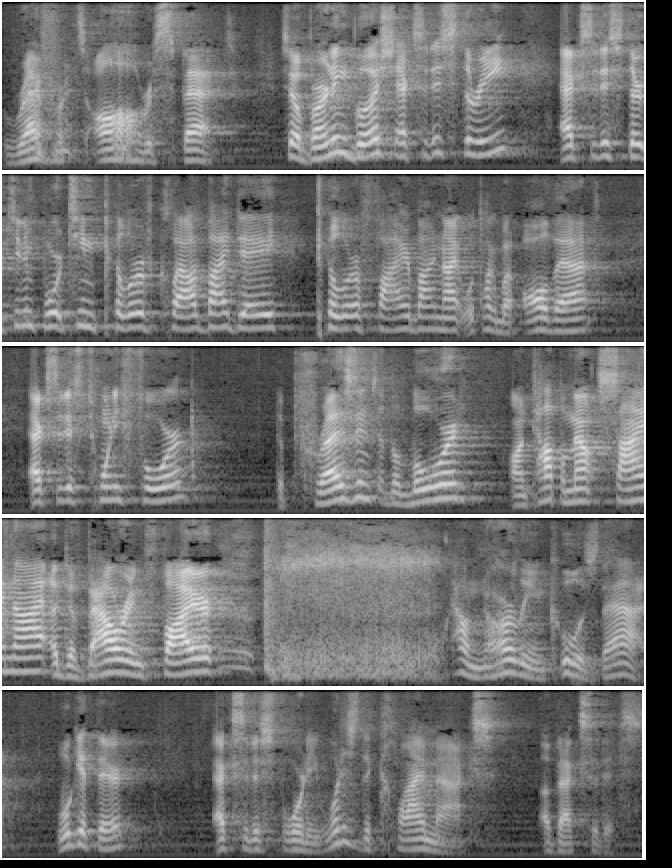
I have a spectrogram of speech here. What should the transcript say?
reverence, all respect. So, burning bush, Exodus 3, Exodus 13 and 14, pillar of cloud by day, pillar of fire by night. We'll talk about all that. Exodus 24, the presence of the Lord on top of Mount Sinai, a devouring fire. How gnarly and cool is that? We'll get there. Exodus 40. What is the climax of Exodus?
